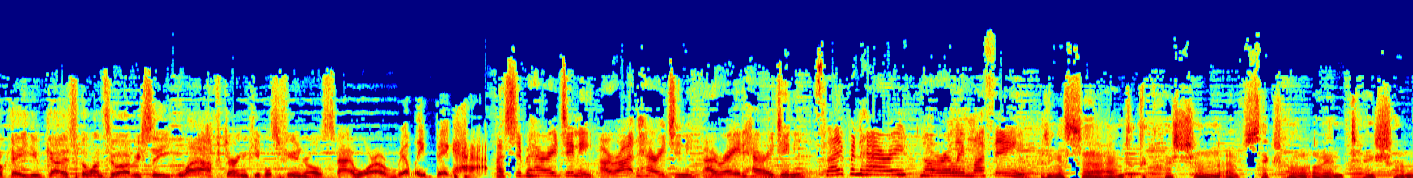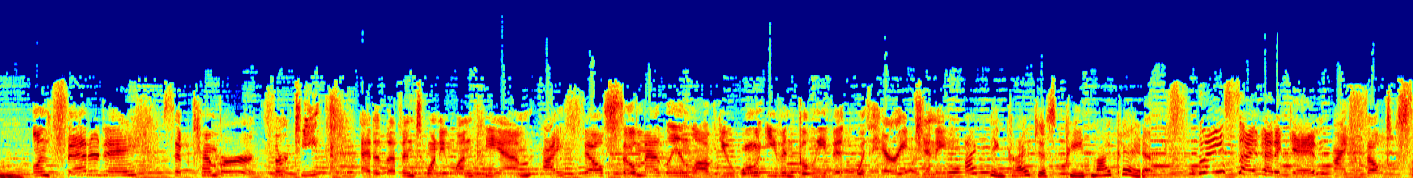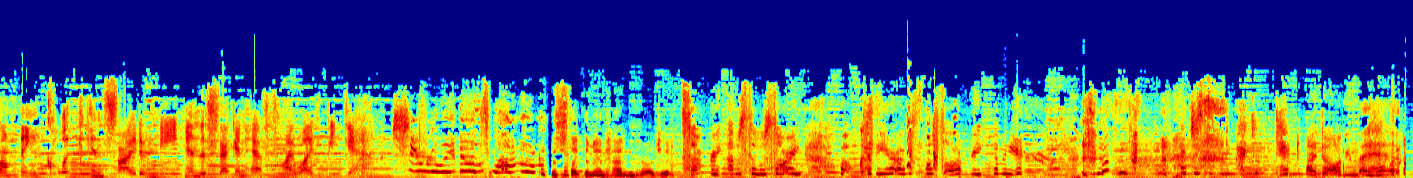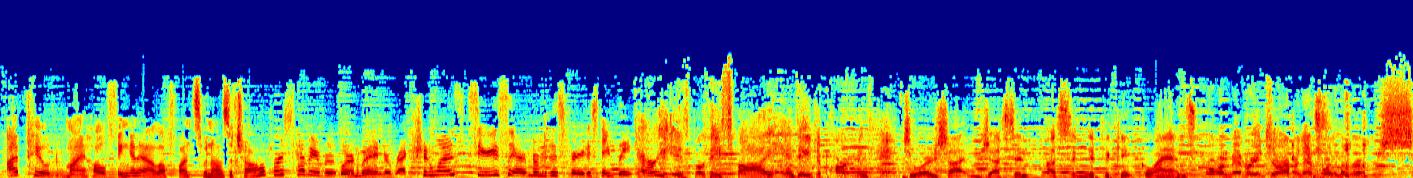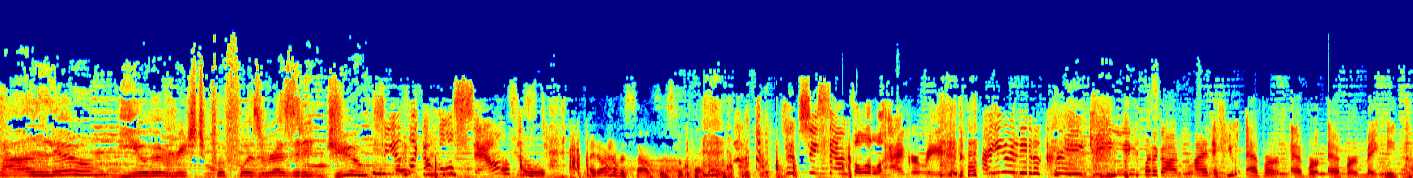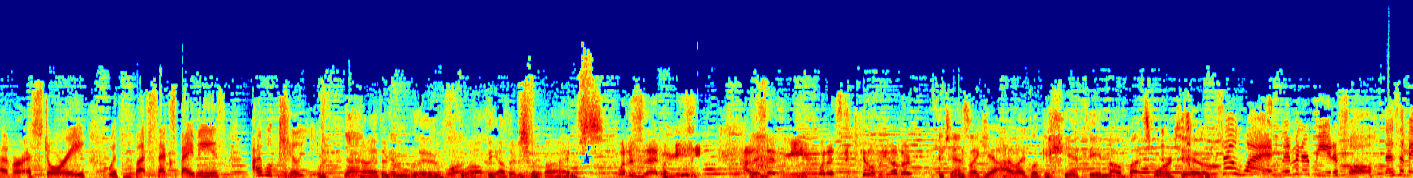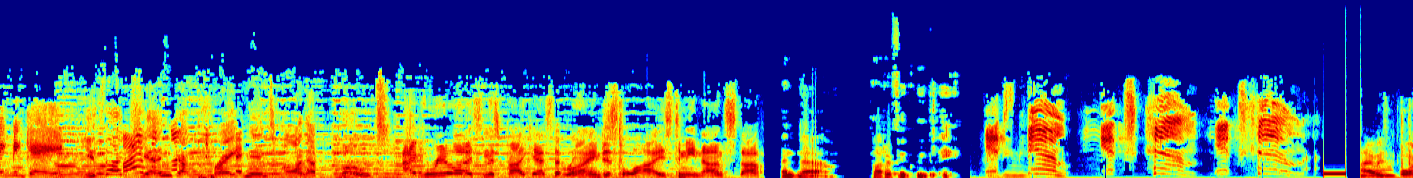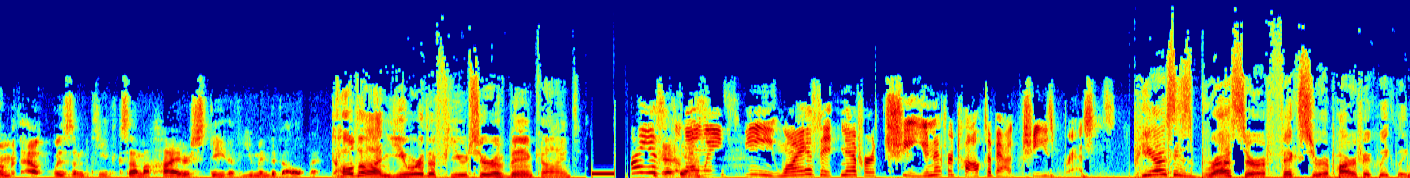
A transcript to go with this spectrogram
Okay, you guys are the ones who obviously laugh during people's funerals. I wore a really big hat. I super Harry Ginny. I write Harry Ginny. I read Harry Ginny. Snape and Harry, not really my thing. Putting aside the question of sexual orientation, On Saturday, September 13th at 11:21 p.m., I fell so madly in love you won't even believe it with Harry Ginny. I think I just peed my pants. Please say that again. I felt something click inside of me, and the second half of my life began. She really does love them. this is like the Manhattan Project. Sorry, I'm so sorry. Oh, come here. I'm so sorry. Come here. I just, I just kicked my dog in the head. I peeled my whole fingernail off once when I was a child. First time I ever learned what an erection was. Seriously, I remember this very distinctly. Harry is both a spy and a department head. George shot Justin a significant glance. From a memory jar on everyone in the room. Shalom. You have reached Puffwa's resident Jew. She has like a whole sound system. I don't have a sound system. Hold on. She sounds a little aggravated. Are you a little cranky? Swear to God, Ryan, if you ever, ever, ever make me cover a story with butt sex babies, I will kill you. Neither can live while the other survives. What does that mean? How does that mean? What does to kill the other? And Jen's like, yeah, I like looking at female butts more too. So what? Women are beautiful. Doesn't make me gay. You thought I Jen got pregnant on a boat? I've realized in this podcast that Ryan just lies to me nonstop. And uh, now, Potterfic Weekly. It's him. It's him. It's him. I was born without wisdom teeth because I'm a higher state of human development. Hold on, you are the future of mankind. Why is it always me? Why is it never Chi? You never talk about cheese breasts. P.S.'s breasts are a fixture of Potterfic Weekly.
